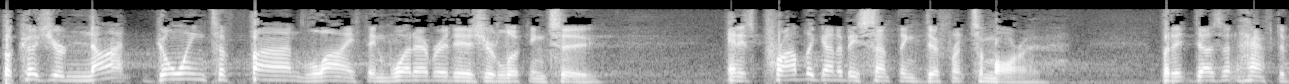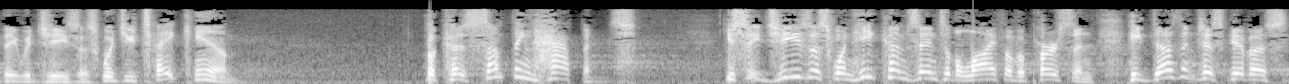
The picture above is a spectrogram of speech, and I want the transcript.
Because you're not going to find life in whatever it is you're looking to. And it's probably going to be something different tomorrow. But it doesn't have to be with Jesus. Would you take Him? Because something happens. You see, Jesus, when He comes into the life of a person, He doesn't just give us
